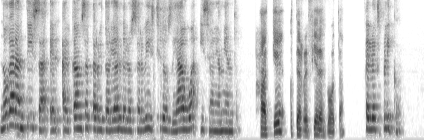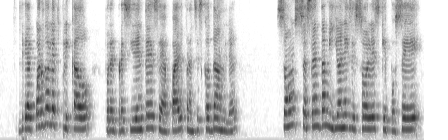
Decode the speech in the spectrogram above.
no garantiza el alcance territorial de los servicios de agua y saneamiento. ¿A qué te refieres, Gota? Te lo explico. De acuerdo a lo explicado por el presidente de CEAPAL, Francisco Dammler, son 60 millones de soles que posee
